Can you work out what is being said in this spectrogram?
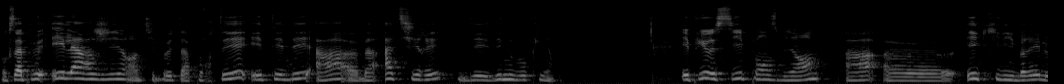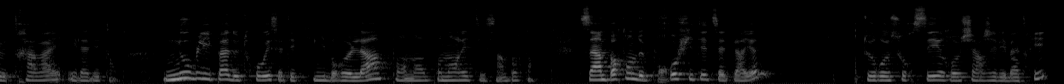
Donc ça peut élargir un petit peu ta portée et t'aider à euh, ben, attirer des, nouveaux clients. Et puis aussi, pense bien à euh, équilibrer le travail et la détente. N'oublie pas de trouver cet équilibre-là pendant, pendant l'été, c'est important. C'est important de profiter de cette période pour te ressourcer, recharger les batteries,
